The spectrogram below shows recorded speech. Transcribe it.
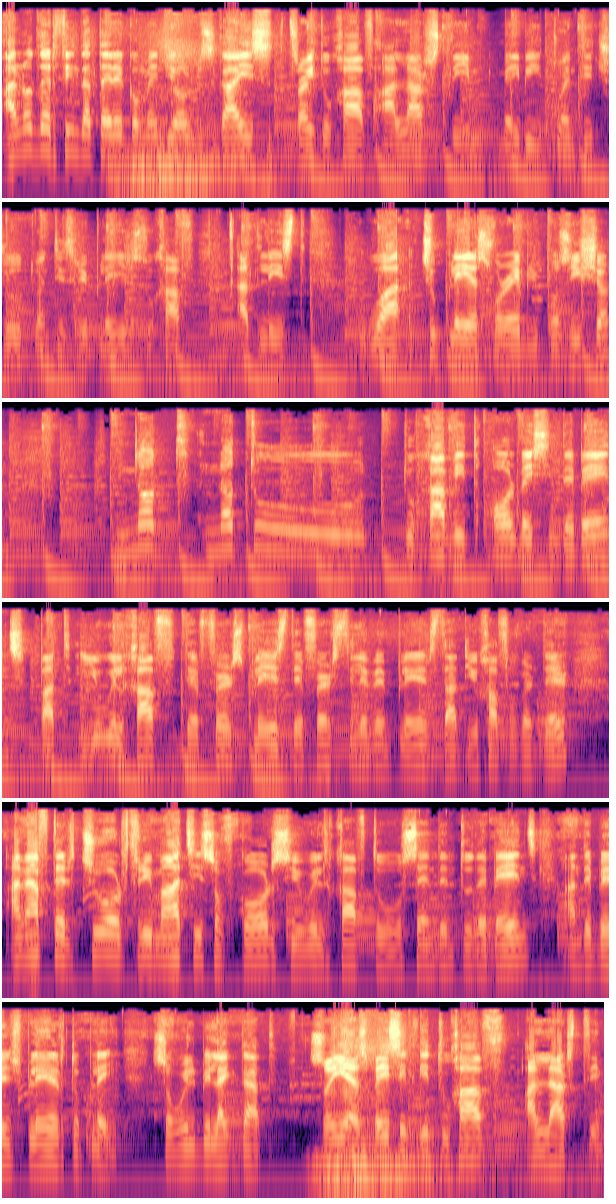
Another thing that I recommend you always guys try to have a large team, maybe 22, 23 players to have at least two players for every position. Not not to to have it always in the bench, but you will have the first players, the first 11 players that you have over there. And after two or three matches, of course, you will have to send them to the bench and the bench player to play. So will be like that. So yes, basically to have a large team.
